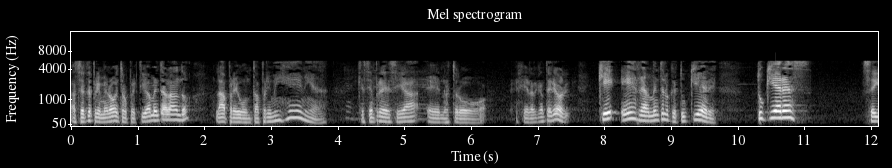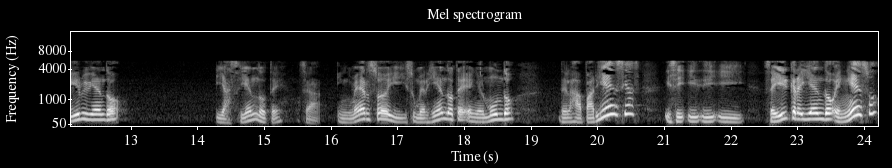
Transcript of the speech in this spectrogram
hacerte primero, introspectivamente hablando, la pregunta primigenia, que siempre decía eh, nuestro jerarca anterior. ¿Qué es realmente lo que tú quieres? Tú quieres seguir viviendo y haciéndote, o sea, inmerso y sumergiéndote en el mundo de las apariencias y, si, y, seguir creyendo en eso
